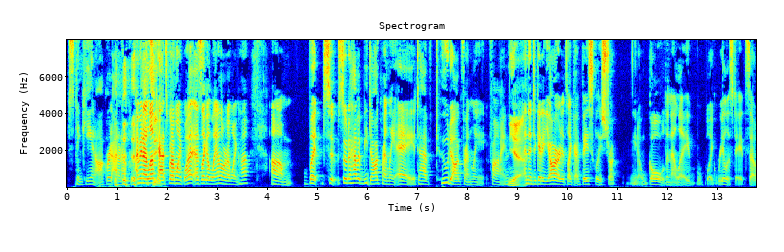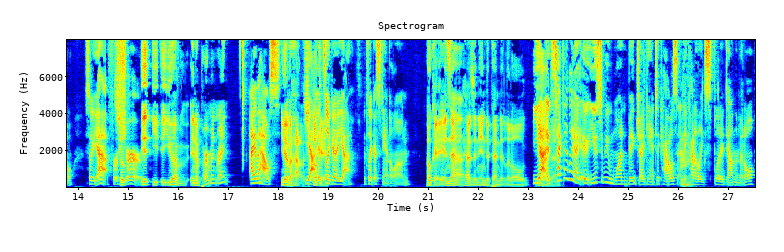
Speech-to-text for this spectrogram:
stinky and awkward. I don't know. I mean, I love cats, but I'm like, what? As like a landlord, I'm like, huh? Um, but so so to have it be dog friendly, a to have two dog friendly, fine. Yeah. and then to get a yard, it's like i've basically struck you know gold in LA like real estate. So so yeah, for So sure. it- you, have an apartment, right? I have a house. You have a house. Yeah, okay. it's like a yeah, it's like a standalone. Okay, it's and then a- it has an independent little. Yeah, it's then. technically it used to be one big gigantic house, and they kind of like split it down the middle.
